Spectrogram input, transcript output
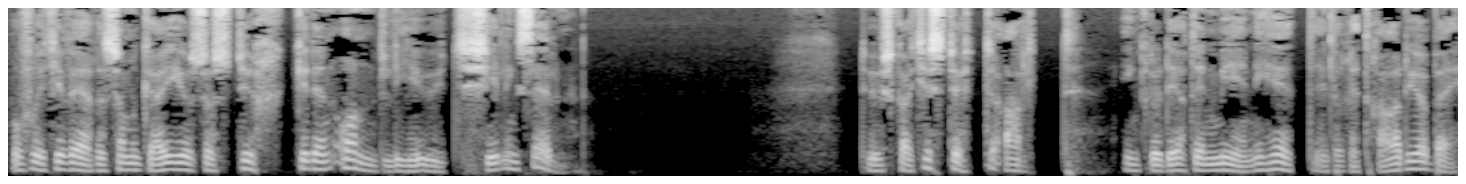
Hvorfor ikke være som Gaius og styrke den åndelige utskillingsevnen? Du skal ikke støtte alt, inkludert en menighet eller et radioarbeid,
